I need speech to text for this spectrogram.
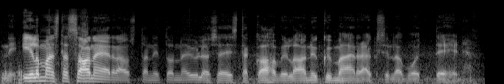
niin ilman sitä saneerausta niin tonne ylös ei sitä kahvilaa nykymääräyksillä voi tehdä.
